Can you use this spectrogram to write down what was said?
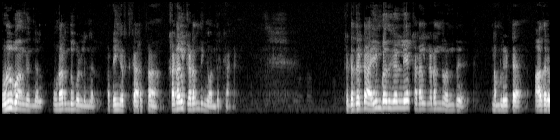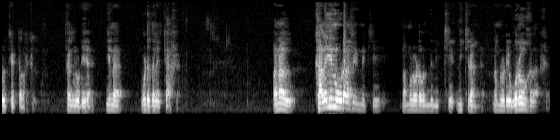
உள்வாங்குங்கள் உணர்ந்து கொள்ளுங்கள் அப்படிங்கிறதுக்காகத்தான் கடல் கடந்து இங்க வந்திருக்காங்க. கிட்டத்தட்ட ஐம்பதுகள்லயே கடல் கடந்து வந்து நம்மள்கிட்ட ஆதரவு கேட்டவர்கள் தங்களுடைய இன விடுதலைக்காக. ஆனால் கலையின் ஊடாக இன்னைக்கு நம்மளோட வந்து நிக்க நிக்கிறாங்க. நம்மளுடைய உறவுகளாக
